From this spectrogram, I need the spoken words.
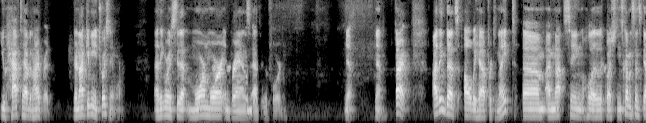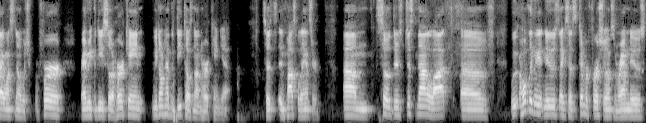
you have to have a hybrid. They're not giving you a choice anymore. I think we're going to see that more and more in brands as we move forward. Yeah, yeah. All right. I think that's all we have for tonight. Um, I'm not seeing a whole lot of other questions. Common Sense Guy wants to know which you prefer, Ram Diesel or Hurricane. We don't have the details on Hurricane yet, so it's impossible to answer. Um, so there's just not a lot of. We hopefully gonna get news. Like I said, September first, we'll have some Ram news,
